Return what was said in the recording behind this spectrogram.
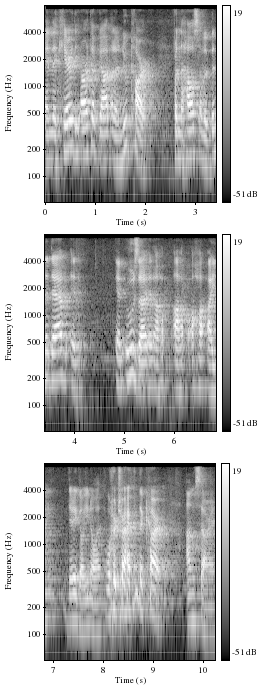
And they carried the ark of God on a new cart from the house of Abinadab and, and Uzzah. And ah, there you go, you know what? We're driving the cart. I'm sorry.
